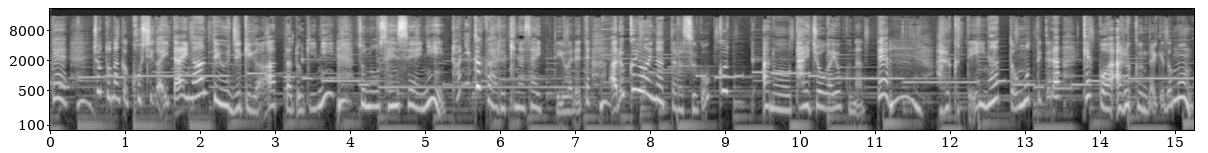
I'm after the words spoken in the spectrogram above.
てちょっとなんか腰が痛いなっていう時期があった時にその先生にとにかく歩きなさいって言われてうん。歩くようになったらすごくあの体調が良くなって歩くっていいなと思ってから結構歩くんだけども基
